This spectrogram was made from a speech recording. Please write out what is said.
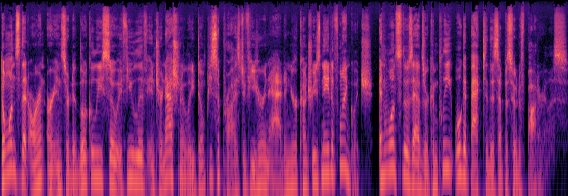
The ones that aren't are inserted locally, so if you live internationally, don't be surprised if you hear an ad in your country's native language. And once those ads are complete, we'll get back to this episode of Potterless.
